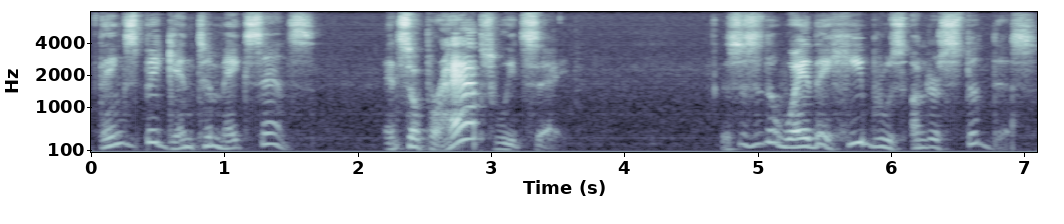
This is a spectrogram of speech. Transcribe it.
things begin to make sense. And so perhaps we'd say, this is the way the Hebrews understood this.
